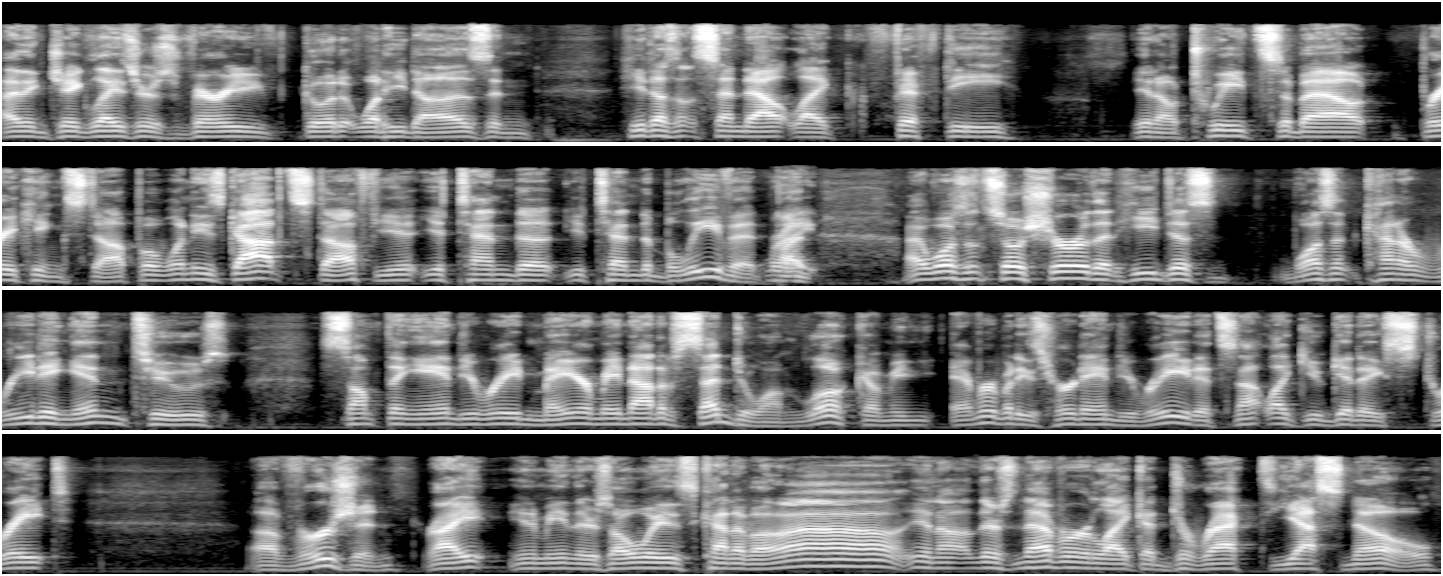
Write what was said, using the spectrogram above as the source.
I think Jay Glazer's very good at what he does, and he doesn't send out like 50, you know, tweets about breaking stuff. But when he's got stuff, you, you tend to you tend to believe it. Right. But I wasn't so sure that he just wasn't kind of reading into something Andy Reid may or may not have said to him. Look, I mean, everybody's heard Andy Reid. It's not like you get a straight uh, version, right? You know what I mean? There's always kind of a, uh, you know, there's never like a direct yes no.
